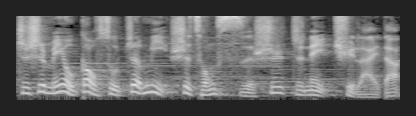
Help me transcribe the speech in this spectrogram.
只是没有告诉这蜜是从死尸之内取来的。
